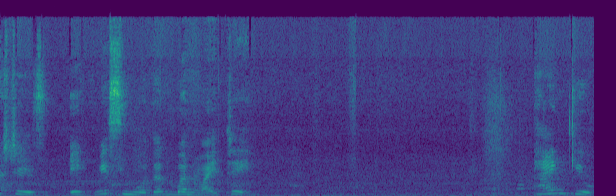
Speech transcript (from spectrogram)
असेच एकवीस मोदक बनवायचे. Thank you.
